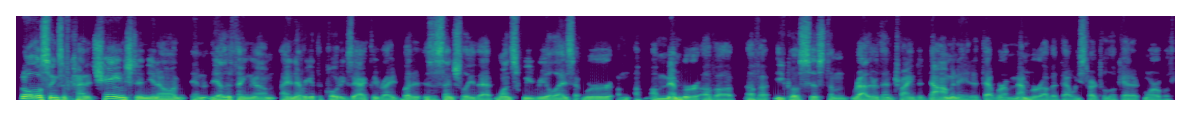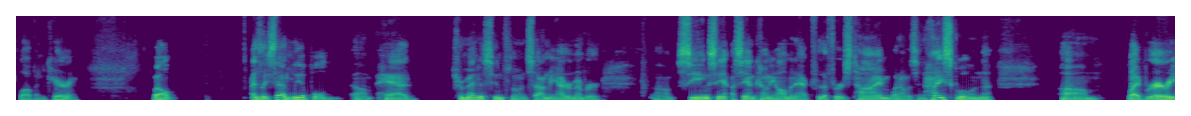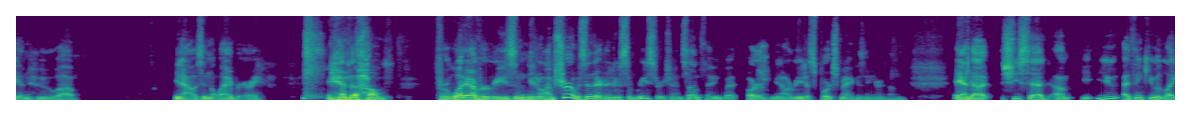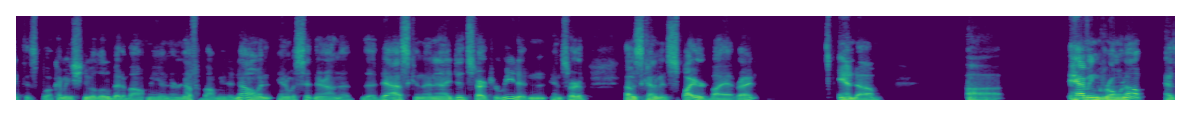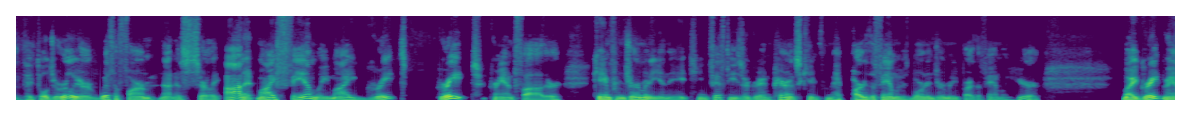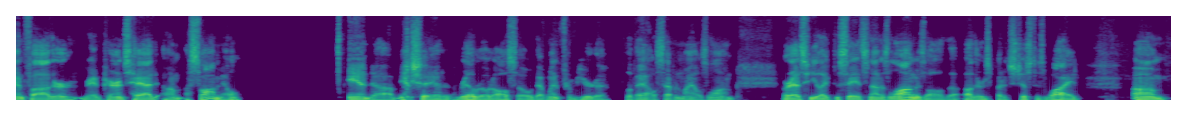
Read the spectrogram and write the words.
all those things have kind of changed and you know and, the other thing um, i never get the quote exactly right but it is essentially that once we realize that we're a, a, member of a of an ecosystem rather than trying to dominate it that we're a member of it that we start to look at it more with love and caring. Well as i said leopold um, had tremendous influence on me. I remember um, seeing San, a sand county almanac for the first time when i was in high school and the um, librarian who uh, you know, I was in the library and um, for whatever reason, you know, I'm sure it was in there to do some research on something, but, or, you know, read a sports magazine or something. And uh, she said, um, "You, I think you would like this book." I mean, she knew a little bit about me and enough about me to know, and, and it was sitting there on the, the desk. And then I did start to read it, and and sort of, I was kind of inspired by it, right? And um, uh, having grown up as I told you earlier, with a farm, not necessarily on it. My family, my great great grandfather came from Germany in the 1850s. Or grandparents came from part of the family was born in Germany, part of the family here. My great grandfather, grandparents had um, a sawmill, and uh, actually had a railroad also that went from here to La Valle, seven miles long, or as he liked to say, it's not as long as all the others, but it's just as wide. Um,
